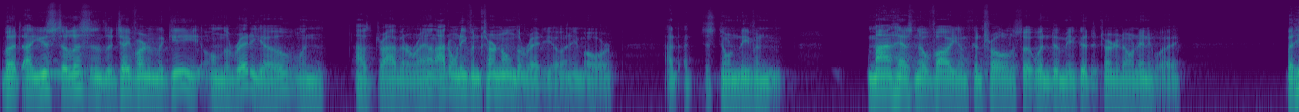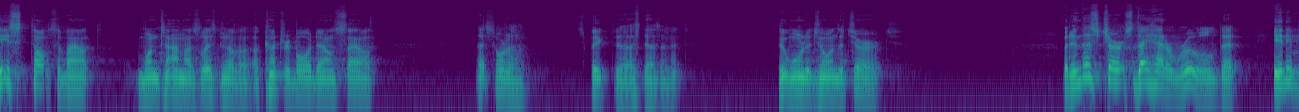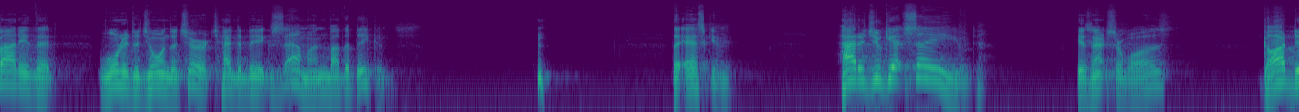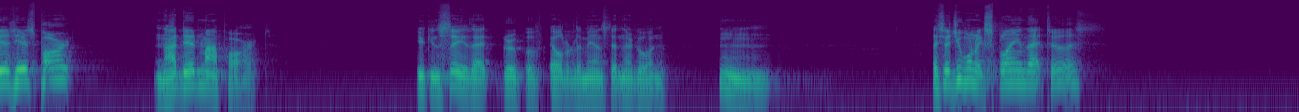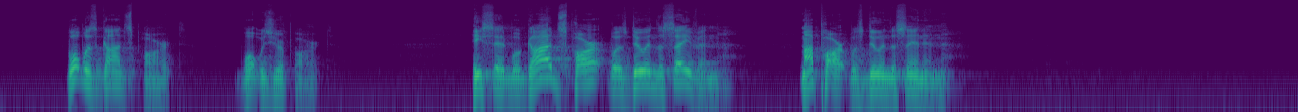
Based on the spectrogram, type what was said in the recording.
But I used to listen to J. Vernon McGee on the radio when I was driving around. I don't even turn on the radio anymore. I, I just don't even, mine has no volume control, so it wouldn't do me good to turn it on anyway. But he talks about one time I was listening to a, a country boy down south. That sort of speak to us, doesn't it? Who wanted to join the church. But in this church, they had a rule that anybody that wanted to join the church had to be examined by the deacons. they asked him, How did you get saved? His answer was, God did his part, and I did my part. You can see that group of elderly men sitting there going, hmm. They said, You want to explain that to us? What was God's part? What was your part? He said, Well, God's part was doing the saving, my part was doing the sinning.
